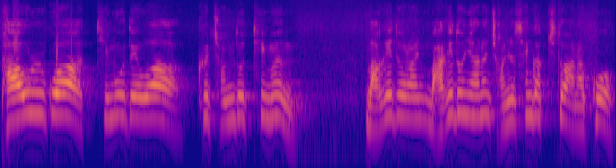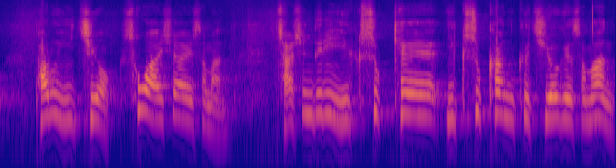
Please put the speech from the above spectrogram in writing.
바울과 디모데와 그 전도팀은 마게도니아는 전혀 생각지도 않았고 바로 이 지역 소아시아에서만 자신들이 익숙해 익숙한 그 지역에서만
